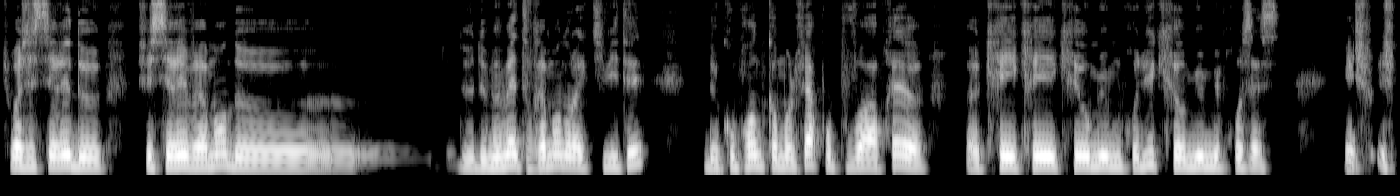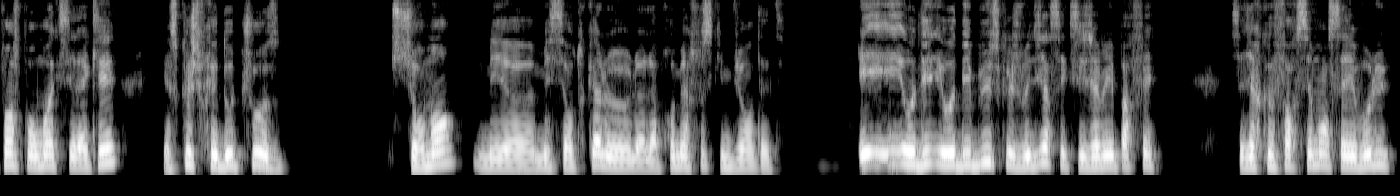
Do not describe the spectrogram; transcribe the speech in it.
Tu vois, j'essaierai vraiment de, de, me mettre vraiment dans l'activité, de comprendre comment le faire pour pouvoir après euh, créer, créer, créer au mieux mon produit, créer au mieux mes process. Et je, pense pour moi que c'est la clé. Est-ce que je ferai d'autres choses? Sûrement, mais, euh, mais c'est en tout cas le, la, première chose qui me vient en tête. Et, au, au, début, ce que je veux dire, c'est que c'est jamais parfait. C'est-à-dire que forcément, ça évolue.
